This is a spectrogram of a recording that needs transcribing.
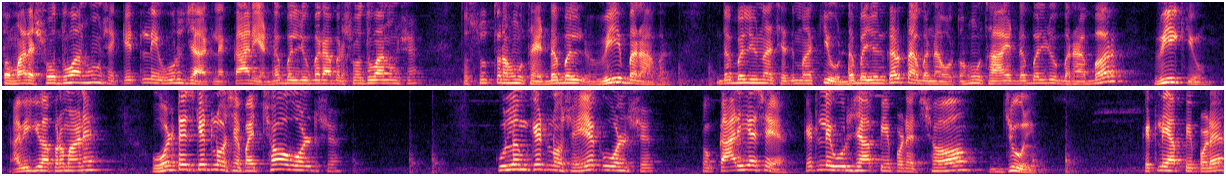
તો મારે શોધવાનું છે? કેટલી ઊર્જા એટલે કાર્ય ડબલ્યુ બરાબર શોધવાનું છે? તો સૂત્ર શું થાય? ડબલ વી બરાબર. ડબલ્યુના છેદમાં ક્યુ ડબલ્યુને કરતા બનાવો તો શું થાય? ડબલ્યુ બરાબર વી ક્યુ આવી ગયું આ પ્રમાણે. વોલ્ટેજ કેટલો છે ભાઈ? છ વોલ્ટ છે. કુલમ કેટલો છે? એક વોલ્ટ છે. તો કાર્ય છે કેટલી ઊર્જા આપવી પડે? છ જૂલ. કેટલી આપવી પડે?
